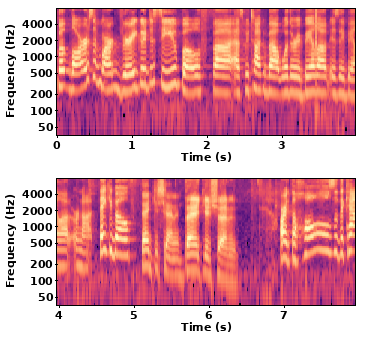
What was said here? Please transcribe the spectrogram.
But Lars and Mark, very good to see you both uh, as we talk about whether a bailout is a bailout or not. Thank you both. Thank you, Shannon. Thank you, Shannon. All right, the halls of the Capitol.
